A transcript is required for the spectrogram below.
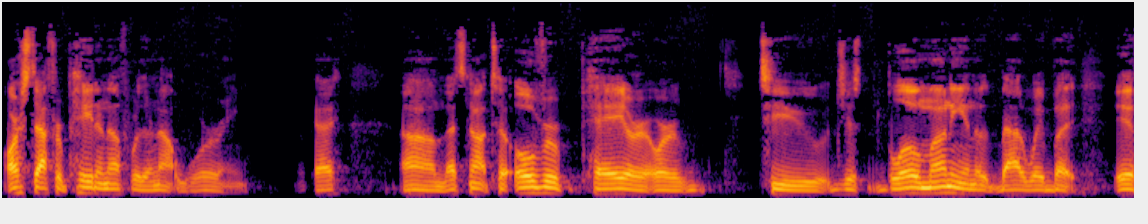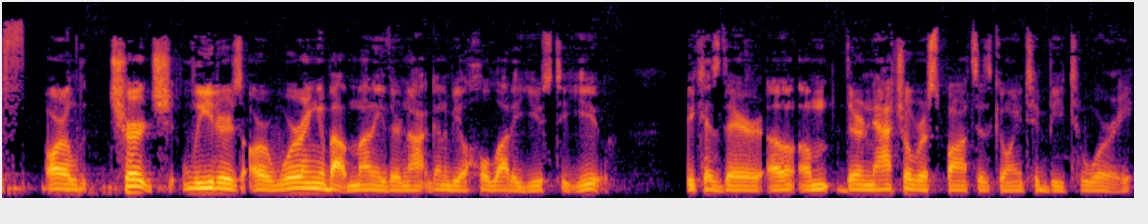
our staff are paid enough where they're not worrying. Okay, um, that's not to overpay or, or to just blow money in a bad way, but if our church leaders are worrying about money, they're not going to be a whole lot of use to you because their, uh, um, their natural response is going to be to worry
